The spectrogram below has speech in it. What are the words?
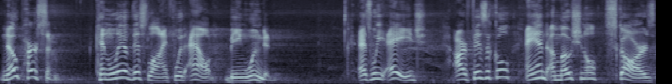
No person can live this life without being wounded. As we age, our physical and emotional scars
